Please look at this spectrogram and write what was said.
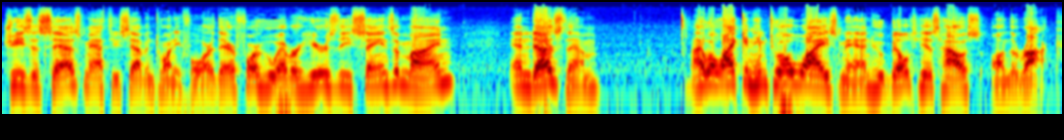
Jesus says, Matthew 7:24, "Therefore whoever hears these sayings of mine and does them, I will liken him to a wise man who built his house on the rock."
